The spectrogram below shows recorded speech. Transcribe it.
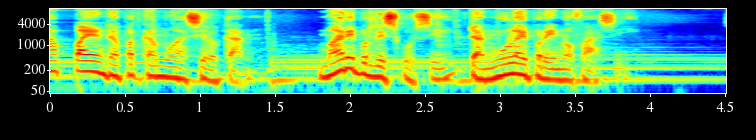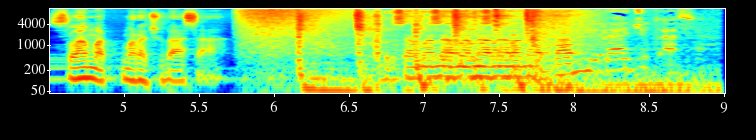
apa yang dapat kamu hasilkan? Mari berdiskusi dan mulai berinovasi. Selamat merajut asa. Bersama nama-nama Di Rajut Asa.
